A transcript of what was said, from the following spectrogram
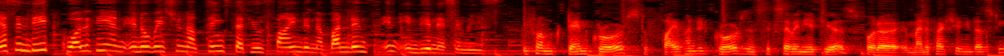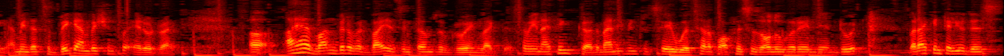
Yes, indeed, quality and innovation are things that you'll find in abundance in Indian SMEs. From 10 crores to 500 crores in six, seven, eight years for a manufacturing industry. I mean, that's a big ambition for Aerodry. Uh, I have one bit of advice in terms of growing like this. I mean, I think uh, the management would say we'll set up offices all over India and do it. But I can tell you this,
